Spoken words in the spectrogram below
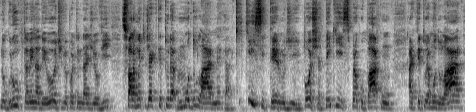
no grupo também na DO, eu tive a oportunidade de ouvir, se fala muito de arquitetura modular, né, cara? O que, que é esse termo de, poxa, tem que se preocupar com arquitetura modular,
